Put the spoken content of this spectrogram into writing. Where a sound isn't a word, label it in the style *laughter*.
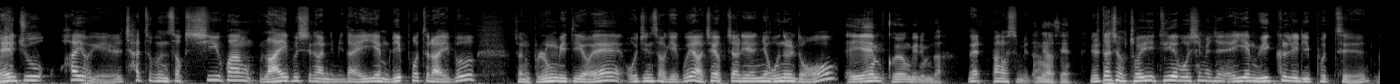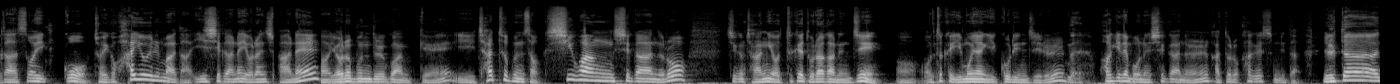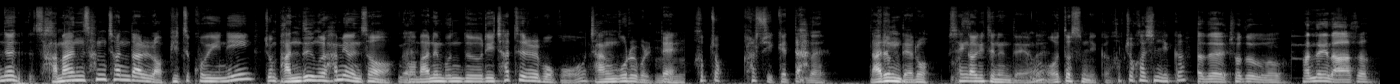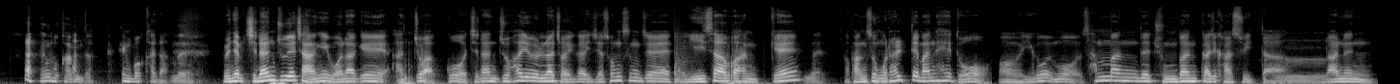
매주 화요일 차트 분석 시황 라이브 시간입니다. AM 리포트 라이브. 저는 블록미디어의 오진석이고요. 제 옆자리에는요, 오늘도. AM 고영빈입니다. 네, 반갑습니다. 안녕하세요. 일단 저, 저희 뒤에 보시면 이제 AM weekly 리포트가 써 있고, 저희가 화요일마다 이 시간에 11시 반에 어, 여러분들과 함께 이 차트 분석 시황 시간으로 지금 장이 어떻게 돌아가는지, 어, 어떻게 이 모양 이 꼴인지를 네. 확인해 보는 시간을 갖도록 하겠습니다. 일단은 4만 3천 달러 비트코인이 좀 반등을 하면서 네. 어, 많은 분들이 차트를 보고 잔고를 볼 때 흡족할 수 있겠다. 네. 나름대로 생각이 드는데요. 네. 어떻습니까? 흡족하십니까? 아, 네, 저도 뭐 반등에 나와서 행복합니다. *laughs* 행복하다. 네. 왜냐면 지난주에 장이 워낙에 안 좋았고 지난주 화요일 날 저희가 이제 송승재 이사와 함께 네. 방송을 할 때만 해도 어 이거 뭐 3만 대 중반까지 갈 수 있다라는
